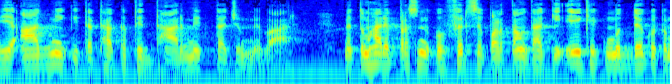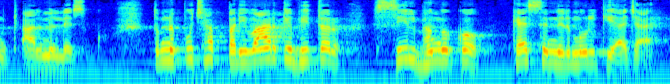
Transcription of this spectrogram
ये आदमी की तथाकथित धार्मिकता जिम्मेवार है। मैं तुम्हारे प्रश्न को फिर से पढ़ता हूँ ताकि एक एक मुद्दे को तुम ख्याल में ले सको। तुमने पूछा परिवार के भीतर सील भंग को कैसे निर्मूल किया जाए?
